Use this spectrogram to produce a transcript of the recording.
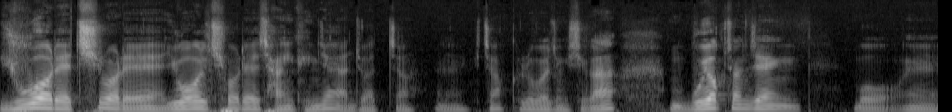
6월에 7월에 6월 7월에 장이 굉장히 안 좋았죠. 예, 그죠? 글로벌 증시가 무역 전쟁 뭐 예,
